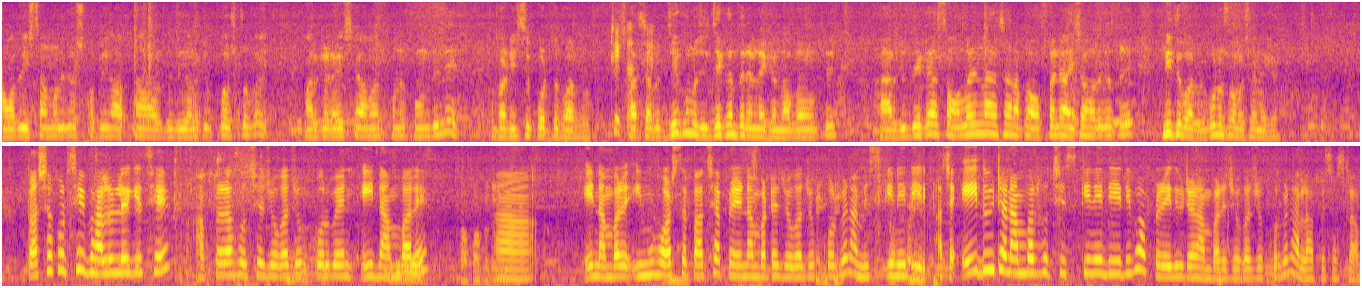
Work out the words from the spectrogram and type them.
আমাদের ইস্টার মলিকের শপিং আপনার যদি অনেকের কষ্ট হয় মার্কেটে এসে আমার ফোনে ফোন দিলে আমরা রিসিভ করতে পারব। ঠিক আছে। আপনি যে কোনো যেখান থেকে নেই কেন আপনার মধ্যে আর যদি এখানে অনলাইন না আসেন আপনি অফলাইনে এসে আমাদের কাছে নিতে পারবেন কোনো সমস্যা নেই তো আশা করছি ভালো লেগেছে। আপনারা হচ্ছে যোগাযোগ করবেন এই নাম্বারে। এই নাম্বারে ইমো হোয়াটসঅ্যাপ আছে আপনার এই নাম্বারটা যোগাযোগ করবেন আমি স্ক্রিনে দিয়ে আচ্ছা এই দুইটা নাম্বার হচ্ছে স্ক্রিনে দিয়ে দিব আপনারা এই দুইটা নাম্বারে যোগাযোগ করবেন। আল্লাহ হাফেজ আসসালাম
